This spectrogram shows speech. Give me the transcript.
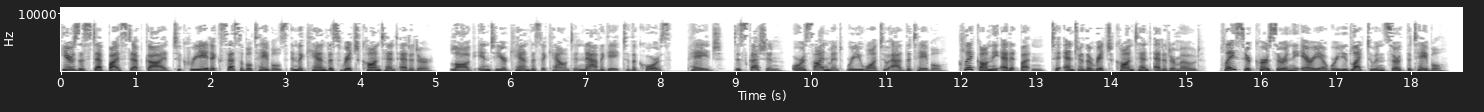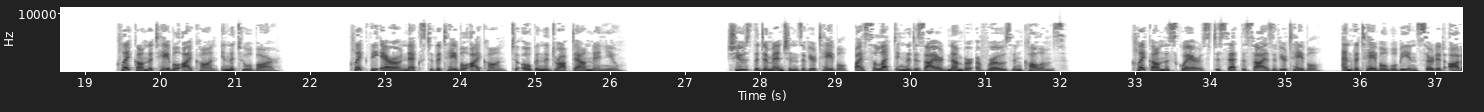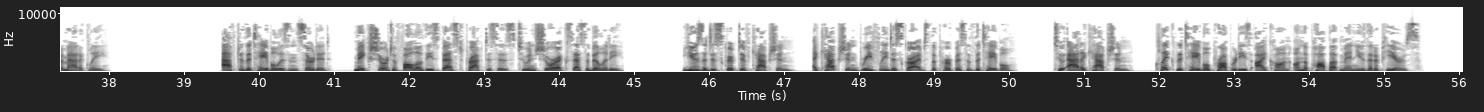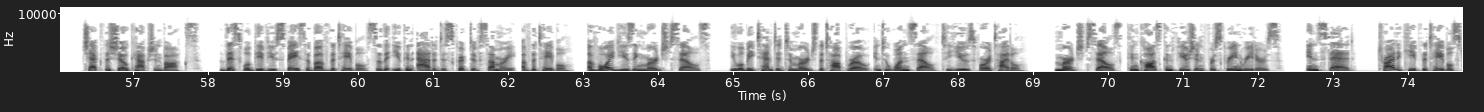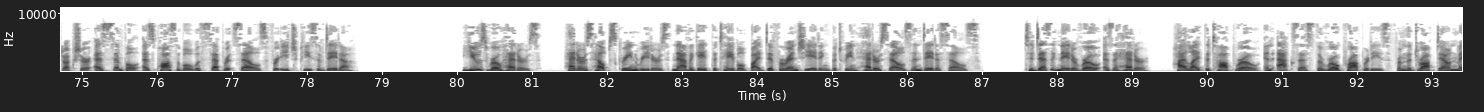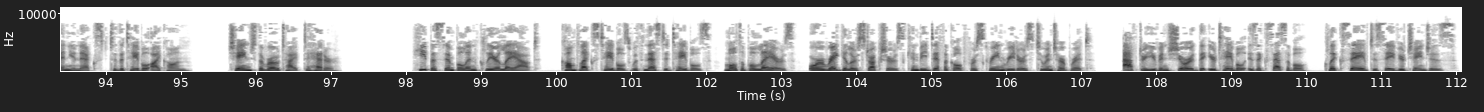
Here's a step-by-step guide to create accessible tables in the Canvas Rich Content Editor. Log into your Canvas account and navigate to the course, page, discussion, or assignment where you want to add the table. Click on the Edit button to enter the Rich Content Editor mode. Place your cursor in the area where you'd like to insert the table. Click on the table icon in the toolbar. Click the arrow next to the table icon to open the drop-down menu. Choose the dimensions of your table by selecting the desired number of rows and columns. Click on the squares to set the size of your table, and the table will be inserted automatically. After the table is inserted, make sure to follow these best practices to ensure accessibility. Use a descriptive caption. A caption briefly describes the purpose of the table. To add a caption, click the Table Properties icon on the pop-up menu that appears. Check the Show Caption box. This will give you space above the table so that you can add a descriptive summary of the table. Avoid using merged cells. You will be tempted to merge the top row into one cell to use for a title. Merged cells can cause confusion for screen readers. Instead, try to keep the table structure as simple as possible with separate cells for each piece of data. Use row headers. Headers help screen readers navigate the table by differentiating between header cells and data cells. To designate a row as a header, highlight the top row and access the row properties from the drop-down menu next to the table icon. Change the row type to header. Keep a simple and clear layout. Complex tables with nested tables, multiple layers, or irregular structures can be difficult for screen readers to interpret. After you've ensured that your table is accessible, Click Save to save your changes.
